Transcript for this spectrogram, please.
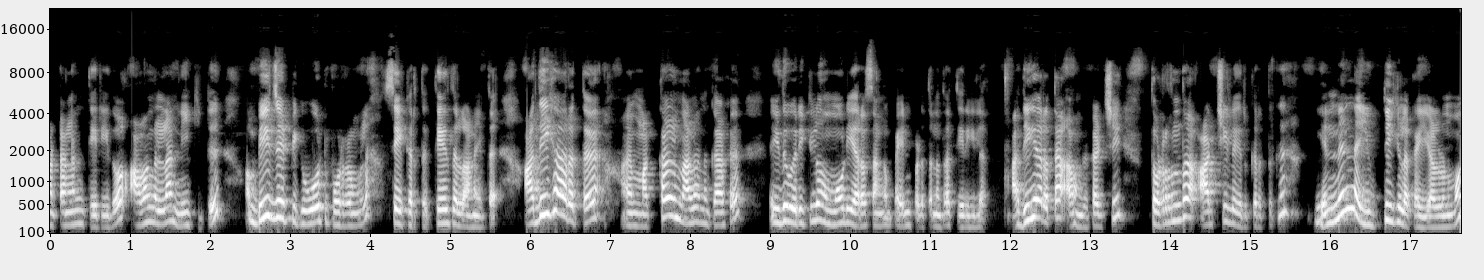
மாட்டாங்கன்னு தெரியுதோ அவங்கெல்லாம் நீக்கிட்டு பிஜேபிக்கு ஓட்டு போடுறவங்கள சேர்க்கறது தேர்தல் ஆணையத்தை. அதிகாரத்தை மக்கள் நலனுக்காக இது வரைக்கும் மோடி அரசாங்கம் பயன்படுத்தினதா தெரியல. அதிகாரத்தை அவங்க கட்சி தொடர்ந்து ஆட்சியில் இருக்கிறதுக்கு என்னென்ன யுக்திகளை கையாளணுமோ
